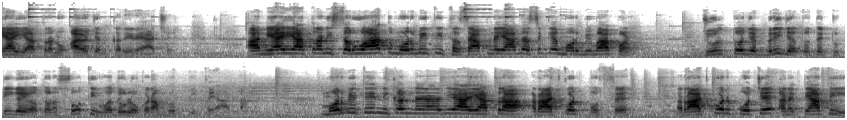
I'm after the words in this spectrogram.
ન્યાય યાત્રાનું આયોજન કરી રહ્યા છે. આ ન્યાય યાત્રાની શરૂઆત મોરબીથી થશે. આપને યાદ હશે કે મોરબીમાં પણ ઝૂલતો જે બ્રિજ હતો તે તૂટી ગયો હતો અને સૌથી વધુ લોકોના મૃત્યુ થયા હતા. મોરબીથી નીકળનારી આ યાત્રા રાજકોટ પહોંચશે. રાજકોટ પહોંચે અને ત્યાંથી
